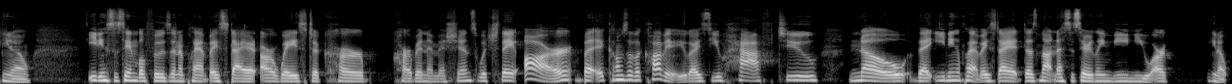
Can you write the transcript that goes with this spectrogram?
you know, eating sustainable foods in a plant based diet are ways to curb carbon emissions, which they are, but it comes with a caveat, you guys. You have to know that eating a plant based diet does not necessarily mean you are, you know,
